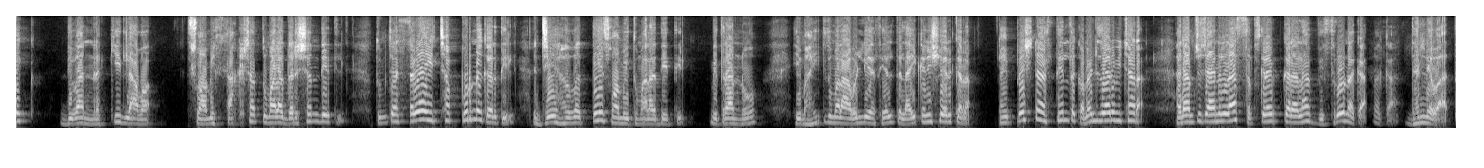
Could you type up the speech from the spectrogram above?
एक दिवा नक्की लावा. स्वामी साक्षात तुम्हाला दर्शन देतील तुमच्या सगळ्या इच्छा पूर्ण करतील जे हवं ते स्वामी तुम्हाला देतील. मित्रांनो ही माहिती तुम्हाला आवडली असेल तर लाईक आणि शेअर करा. काही प्रश्न असतील तर कमेंटद्वारे विचारा. आणि आमच्या चॅनलला सबस्क्राईब करायला विसरू नका नका. धन्यवाद.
